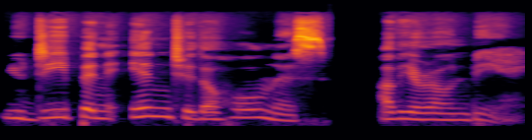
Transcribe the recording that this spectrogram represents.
You deepen into the wholeness of your own being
